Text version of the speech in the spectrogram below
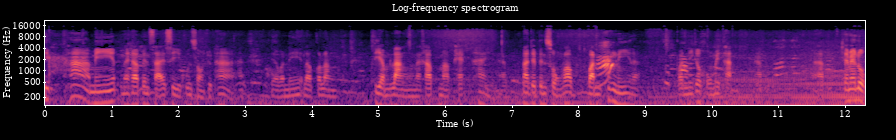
15 เมตรนะครับ เป็นสาย4คูณ2.5ฮะเดี๋ยววันนี้เรากำลังเตรียมลังนะครับ มาแพ็คให้นะครับ น่าจะเป็นส่งรอบวันพรุ่งนี้นะวันนี้ก็คงไม่ทันนะครับนะครับ ใช่ไหมลูก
